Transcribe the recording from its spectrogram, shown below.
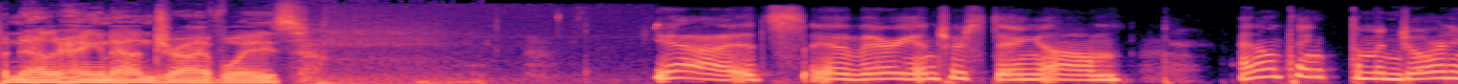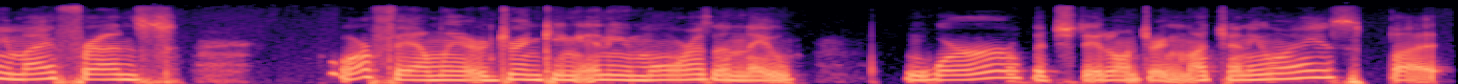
But now they're hanging out in driveways. Yeah, it's uh, very interesting. Um, I don't think the majority of my friends or family are drinking any more than they were, which they don't drink much anyways. But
